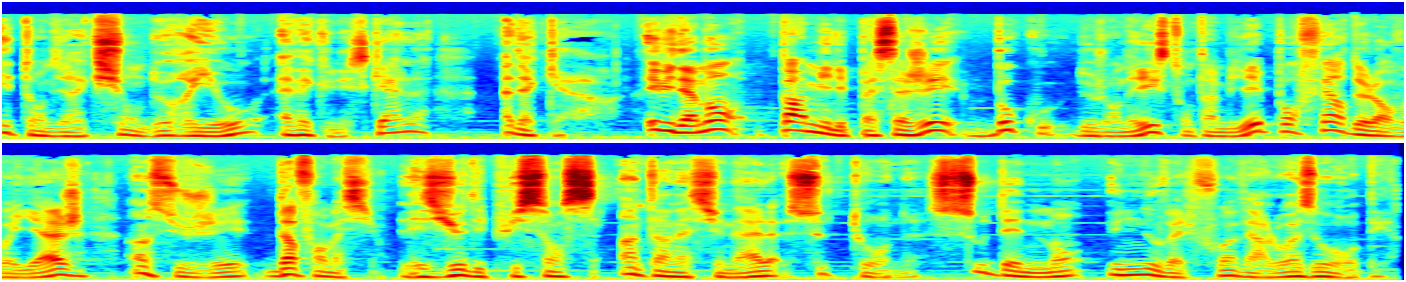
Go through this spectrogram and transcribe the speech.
est en direction de Rio avec une escale à Dakar. Évidemment, parmi les passagers, beaucoup de journalistes ont un billet pour faire de leur voyage un sujet d'information. Les yeux des puissances internationales se tournent soudainement une nouvelle fois vers l'oiseau européen.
